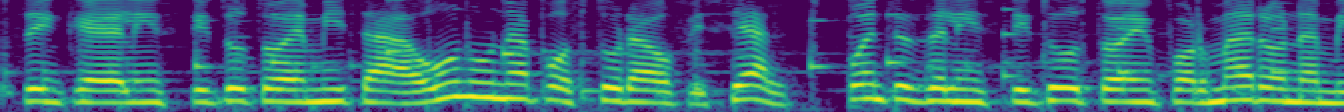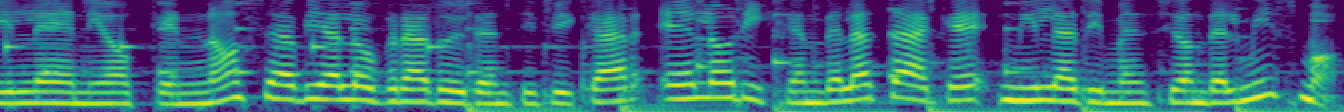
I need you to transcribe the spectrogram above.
sin que el instituto emita aún una postura oficial. Fuentes del instituto informaron a Milenio que no se había logrado identificar el origen del ataque ni la dimensión del mismo,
